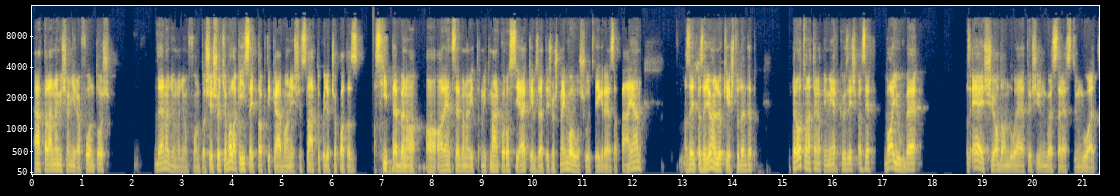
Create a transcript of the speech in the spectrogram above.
hát talán nem is annyira fontos, de nagyon-nagyon fontos. És hogyha valaki hisz egy taktikában, és ezt láttuk, hogy a csapat az, az hitt ebben a, a, a rendszerben, amit, amit Marco Rossi elképzelt, és most megvalósult végre ez a pályán, az egy, az egy olyan lökést tud, tehát például ott van a tegnapi mérkőzés, azért valljuk be, az első adandó lehetőségünkből szereztünk volt.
